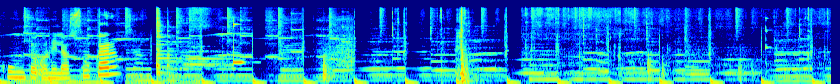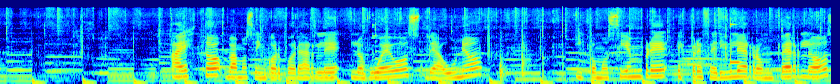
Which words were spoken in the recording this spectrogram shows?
junto con el azúcar. A esto vamos a incorporarle los huevos de a uno y como siempre es preferible romperlos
